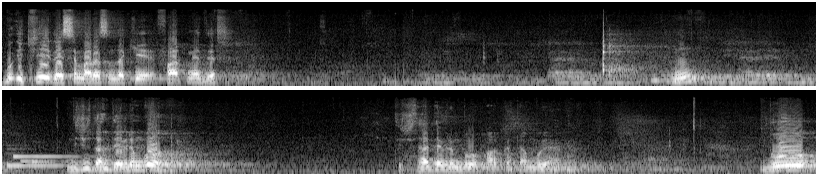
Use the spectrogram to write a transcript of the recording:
Bu iki resim arasındaki fark nedir? Hı? Dijital devrim bu. Dijital devrim bu. Hakikaten bu yani. Bu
